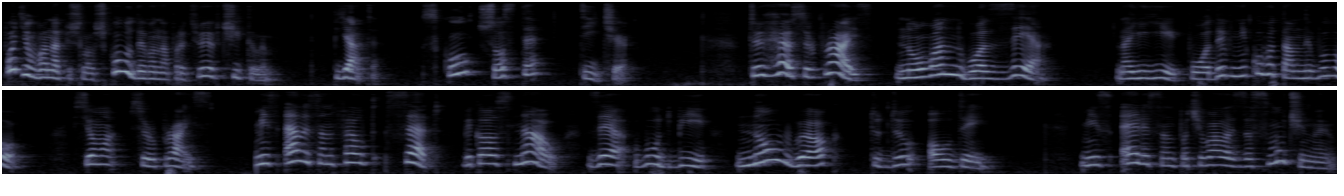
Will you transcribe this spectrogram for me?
Потім вона пішла в школу, де вона працює вчителем. П'яте. School. Шосте. Teacher. To her surprise, no one was there. На її подив нікого там не було. Сьома surprise. Miss Ellison felt sad because now there would be no work to do all day. Міс Елісон почувалась засмученою,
